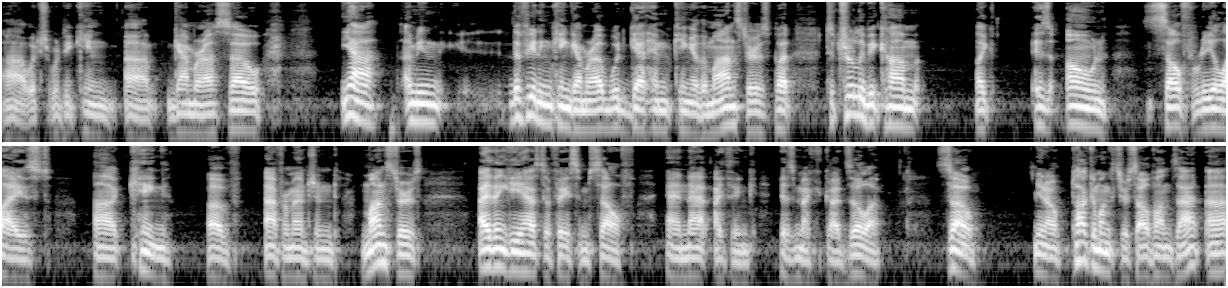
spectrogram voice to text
uh, which would be King uh, Ghemorrah. So, yeah, I mean, defeating King Ghemorrah would get him king of the monsters, but to truly become like his own self-realized uh, king of aforementioned monsters, I think he has to face himself, and that I think is Mechagodzilla. So, you know, talk amongst yourself on that. Uh,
